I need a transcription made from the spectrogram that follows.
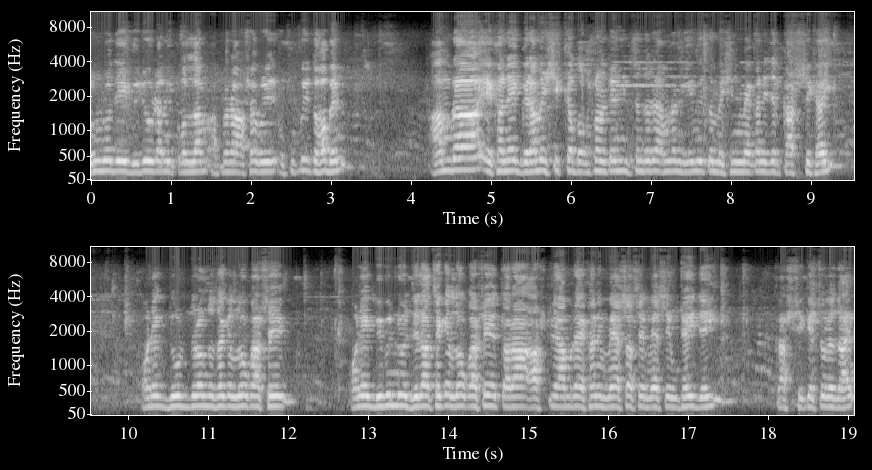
অনুরোধে এই ভিডিওটা আমি করলাম। আপনারা আশা করি উপকৃত হবেন। আমরা এখানে গ্রামীণ শিক্ষা ভোকেশনাল ট্রেনিং সেন্টারে আমরা নিয়মিত মেশিন মেকানিকের কাজ শেখাই। অনেক দূর দূরান্ত থেকে লোক আসে, অনেক বিভিন্ন জেলা থেকে লোক আসে। তারা আসলে আমরা এখানে ম্যাচ আছে ম্যাচে উঠেই দেই, কাজ শিখে চলে যায়।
